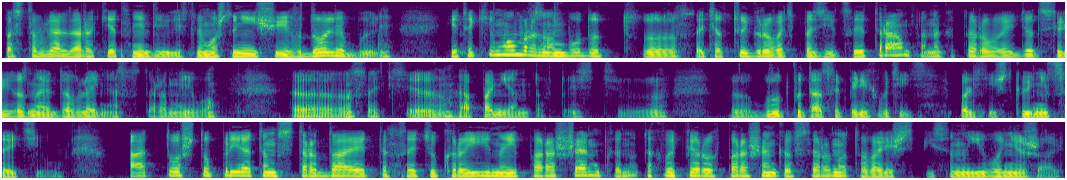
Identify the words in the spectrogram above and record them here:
поставляли ракетные двигатели? Может, они еще и в доле были? И таким образом будут э, кстати, отыгрывать позиции Трампа, на которого идет серьезное давление со стороны его э, кстати, э, оппонентов. То есть будут пытаться перехватить политическую инициативу. А то, что при этом страдает, так сказать, Украина и Порошенко, ну так, во-первых, Порошенко все равно товарищ списанный, его не жаль.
